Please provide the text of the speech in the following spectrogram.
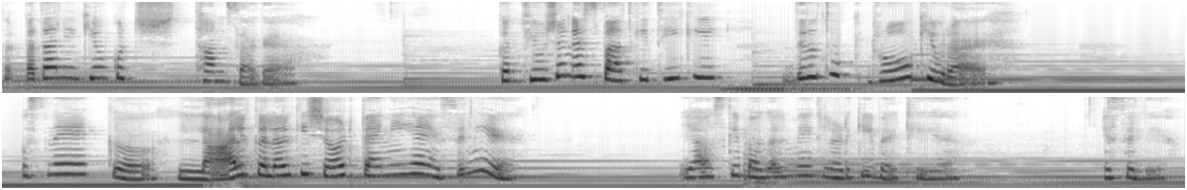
पर पता नहीं क्यों कुछ थम सा गया। कंफ्यूजन इस बात की थी कि दिल तो रो क्यों रहा है? उसने एक लाल कलर की शर्ट पहनी है इसलिए? या उसके बगल में एक लड़की बैठी है इसलिए?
